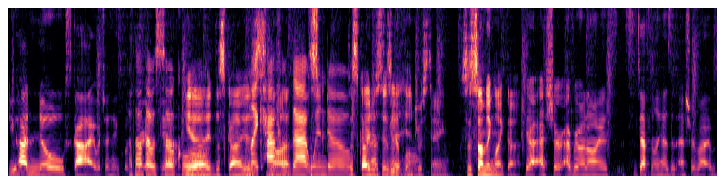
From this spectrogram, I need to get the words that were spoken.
You had no sky, which I think was. I thought that great. was so cool. Yeah, the sky is like half not- of that the sk- window. The sky just That's isn't beautiful. interesting. So something like that. Yeah, Escher. Everyone always it definitely has an Escher vibe.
